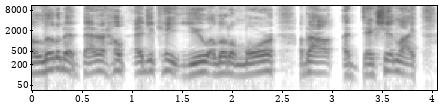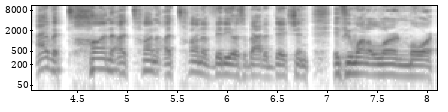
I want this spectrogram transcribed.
a little bit better, helped educate you a little more about addiction. Like, I have a ton, a ton, a ton of videos about addiction if you wanna learn more.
